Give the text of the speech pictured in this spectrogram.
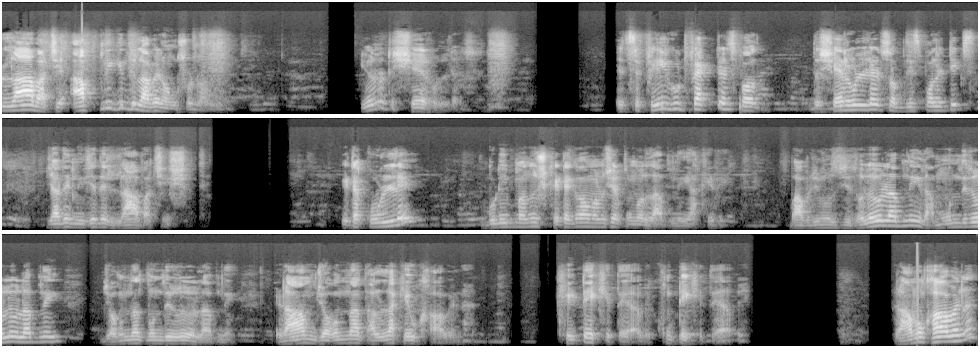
লাভ আছে, আপনি কিন্তু লাভের অংশ নন। You're not a shareholder it's a feel good factors for the shareholders of this politics যাদের নিজেদের লাভ আছে এটা করলে গরিব মানুষ খেটে খাওয়া মানুষের কোনো লাভ নেই আখেরে। বাবরি মসজিদ হলেও লাভ নেই, রাম মন্দির হলেও লাভ নেই, জগন্নাথ মন্দির হলেও লাভ নেই। রাম, জগন্নাথ, আল্লাহ কেউ খাওয়াবে না। খেটে খেতে হবে, খুঁটে খেতে হবে। রামও খাওয়াবে না,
